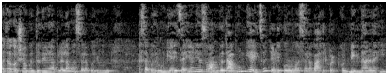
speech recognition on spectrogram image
आता अशा पद्धतीने आपल्याला मसाला भरून असा भरून घ्यायचा आहे आणि असं वांग दाबून घ्यायचं जेणेकरून मसाला बाहेर पटकन निघणार नाही.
